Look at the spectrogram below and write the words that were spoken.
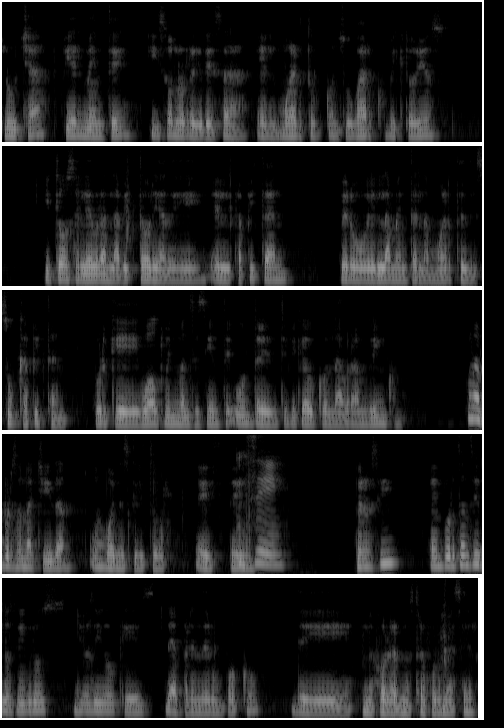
lucha fielmente y solo regresa el muerto con su barco victorioso. Y todos celebran la victoria del el capitán, pero él lamenta la muerte de su capitán, porque Walt Whitman se siente ultra identificado con Abraham Lincoln. Una persona chida, un buen escritor. Este, Sí. pero sí, la importancia de los libros yo digo que es de aprender un poco, de mejorar nuestra forma de ser,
